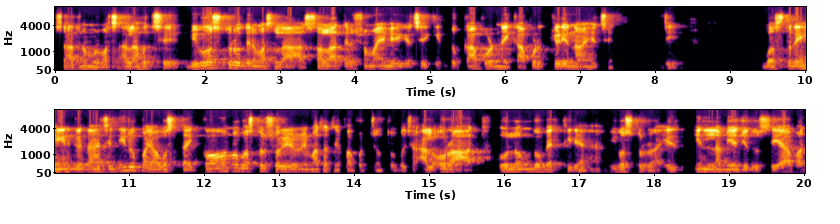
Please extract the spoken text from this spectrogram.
সাত নম্বর মাসালা হচ্ছে, বিবস্ত্রদের মাসলা, সলাতের সময় হয়ে গেছে, কিন্তু কাপড় নেই, কাপড় কেড়ে নেওয়া হয়েছে। জি। বস্ত্রহীন ক্রেতা আছে নিরুপায় অবস্থায়, কোন বস্ত্র শরীরে নেই মাথা থেকে পা পর্যন্ত বলছে আল ওরাত উলঙ্গ ব্যক্তিরা, বিবস্ত্ররা ইন- ইনলাম ইয়াজিদু সিয়াবান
